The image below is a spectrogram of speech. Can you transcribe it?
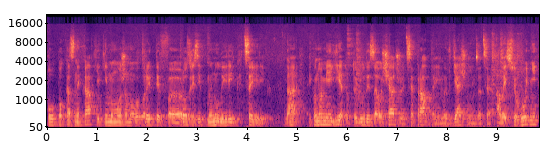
по показниках, які ми можемо говорити в е, розрізі минулий рік, цей рік. Да, економія є, тобто люди заощаджують, це правда, і ми вдячні їм за це. Але сьогодні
